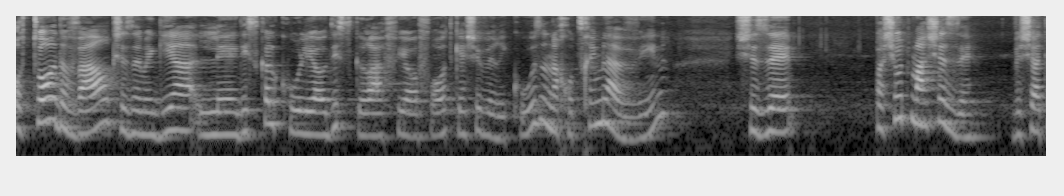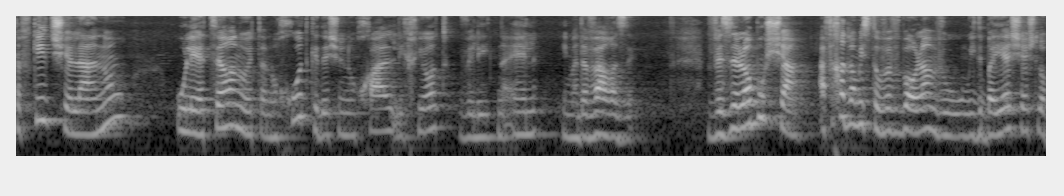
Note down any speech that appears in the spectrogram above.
אותו הדבר כשזה מגיע לדיסקלקוליה או דיסגרפיה או הפרעות קשב וריכוז, אנחנו צריכים להבין שזה פשוט מה שזה, ושהתפקיד שלנו הוא לייצר לנו את הנוחות כדי שנוכל לחיות ולהתנהל עם הדבר הזה. וזה לא בושה. אף אחד לא מסתובב בעולם והוא מתבייש שיש לו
